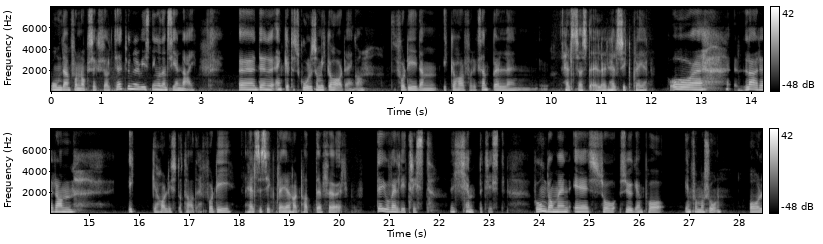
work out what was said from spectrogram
om de får nok seksualitetsundervisning, og de sier nei. Eh, det er enkelte skoler som ikke har det engang. Fordi de ikke har f.eks. en helsesøster eller helsesykepleier. Og eh, lærerne ikke har lyst til å ta det, fordi helsesykepleier har tatt det før. Det er jo veldig trist. Det er kjempetrist. For ungdommen er så sugen på informasjon og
